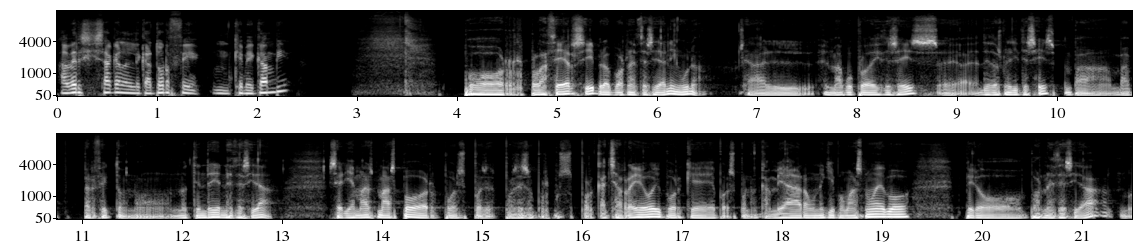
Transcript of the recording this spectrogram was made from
a ver si sacan el de 14 mm, que me cambie? Por placer, sí, pero por necesidad ninguna. O sea, el, MacBook Pro 16, eh, de 2016 va, perfecto, no, no, tendría necesidad. Sería más, más por, pues, pues, pues eso, por, pues, por cacharreo y porque, pues, bueno, cambiar a un equipo más nuevo, pero por necesidad, mm,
